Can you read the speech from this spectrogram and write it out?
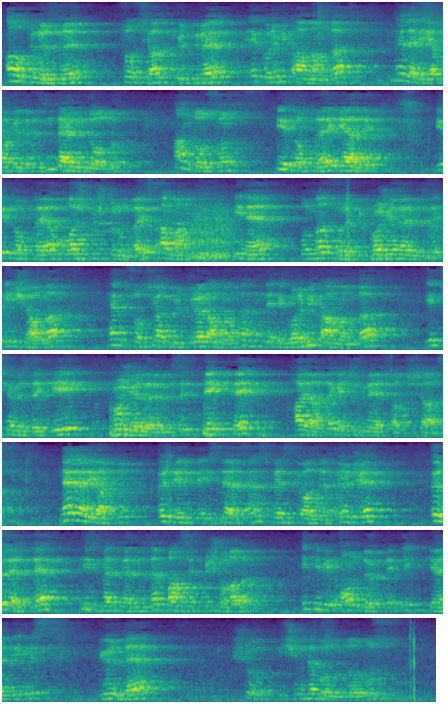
Altınözü'nü sosyal, kültürel, ekonomik anlamda neler yapabilirizin derdinde olduk. Hamdolsun bir noktaya geldik. Bir noktaya ulaşmış durumdayız ama yine bundan sonraki projelerimizde inşallah hem sosyal, kültürel anlamda hem de ekonomik anlamda ilçemizdeki projelerimizi tek tek hayata geçirmeye çalışacağız. Neler yaptık? Öncelikle isterseniz festivalden önce özetle hizmetlerimizden bahsetmiş olalım. 2014'te ilk geldiğimiz günde şu içinde bulunduğumuz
